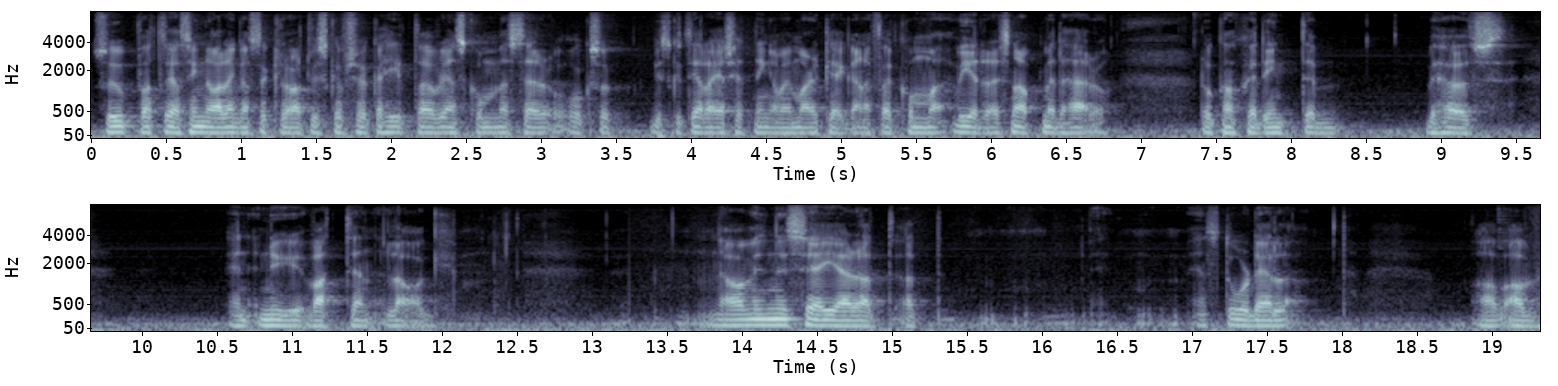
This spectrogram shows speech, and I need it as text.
så uppfattar jag signalen ganska klart att vi ska försöka hitta överenskommelser och också diskutera ersättningar med markägarna för att komma vidare snabbt med det här. Och då kanske det inte behövs en ny vattenlag. Ja, vi nu säger att, att en stor del av, av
